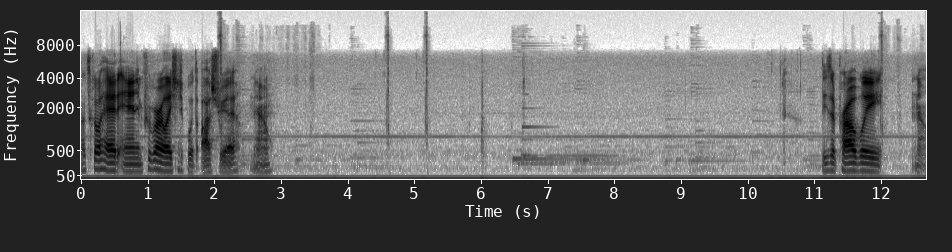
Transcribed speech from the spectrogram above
Let's go ahead and improve our relationship with Austria now. These are probably... No.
